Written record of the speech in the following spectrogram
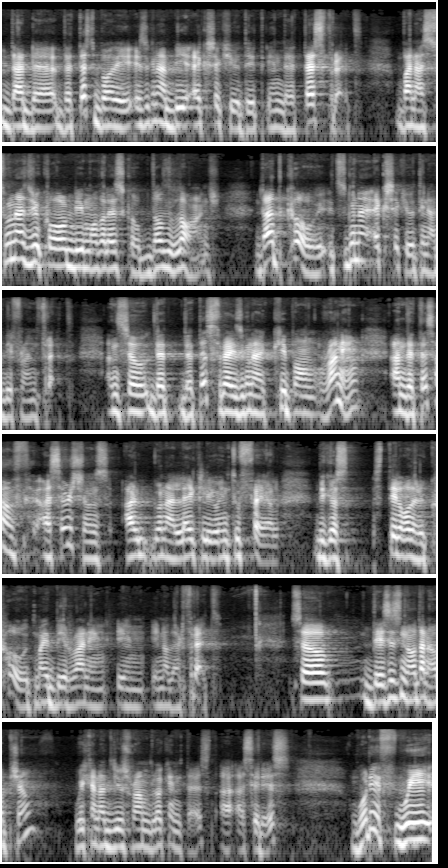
that the, the test body is going to be executed in the test thread. But as soon as you call viewModelScope.launch, that launch, that code is going to execute in a different thread. And so the, the test thread is going to keep on running, and the test assertions are going to likely going to fail because still other code might be running in, in other. So this is not an option. We cannot use run blocking test uh, as it is. What if we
